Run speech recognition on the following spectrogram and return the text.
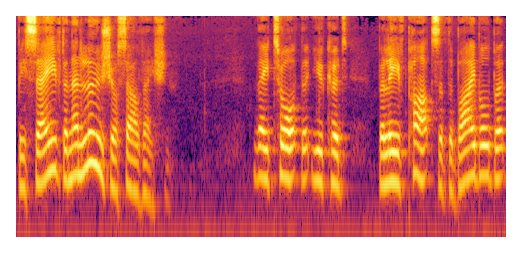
be saved and then lose your salvation. They taught that you could believe parts of the Bible, but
